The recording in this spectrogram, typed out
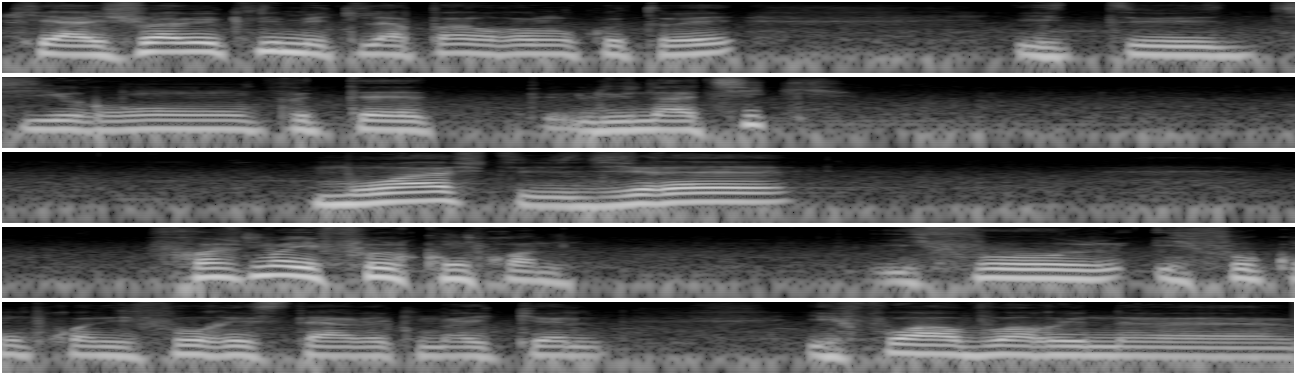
qui, a joué avec lui mais qui ne l'a pas vraiment côtoyé, ils te diront peut-être lunatique. Moi, je te dirais, franchement, il faut le comprendre. Il faut, il faut comprendre, il faut rester avec Michael. Il faut avoir une... Euh,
